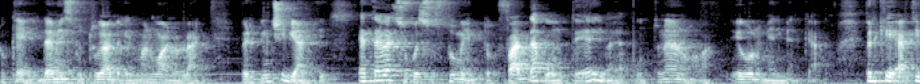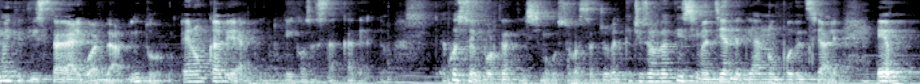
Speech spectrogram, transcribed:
ok, da me strutturato che è il manuale online per principianti e attraverso questo strumento fa da ponte e arrivare appunto nella nuova economia di mercato. Perché altrimenti ti starai guardando intorno e non capirai appunto che cosa sta accadendo. E questo è importantissimo questo passaggio perché ci sono tantissime aziende che hanno un potenziale. E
